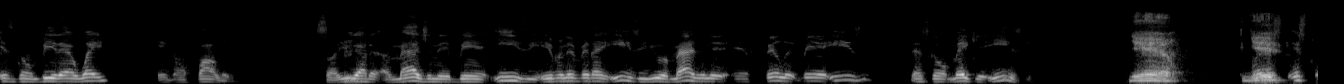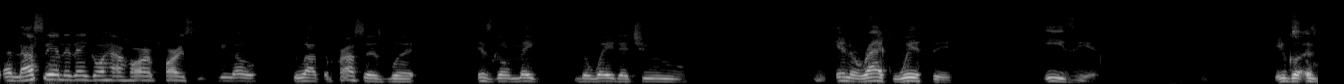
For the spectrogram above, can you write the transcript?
it's gonna be that way, it gonna follow. So you mm. gotta imagine it being easy, even if it ain't easy. You imagine it and feel it being easy. That's gonna make it easy. Yeah, yeah. It's, it's, I'm not saying it ain't gonna have hard parts, you know, throughout the process, but it's gonna make the way that you interact with it easier. You go it's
